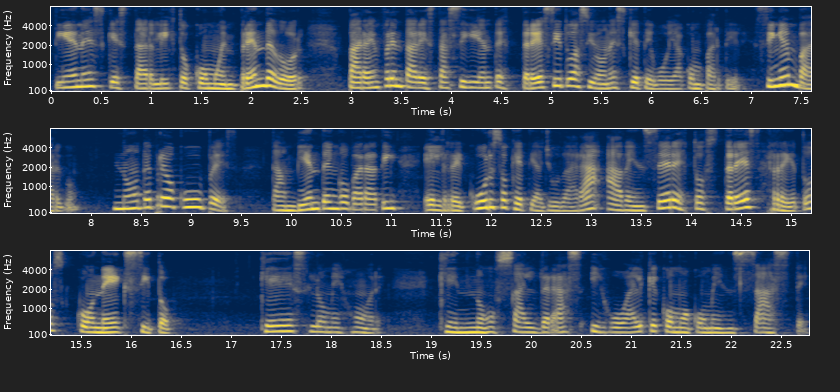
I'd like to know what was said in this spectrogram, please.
Tienes que estar listo como emprendedor para enfrentar estas siguientes tres situaciones que te voy a compartir. Sin embargo, no te preocupes. También tengo para ti el recurso que te ayudará a vencer estos tres retos con éxito. ¿Qué es lo mejor? Que no saldrás igual que como comenzaste.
